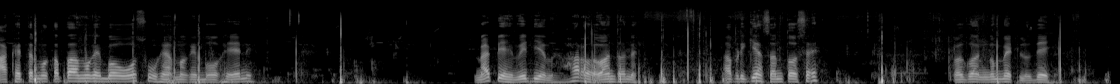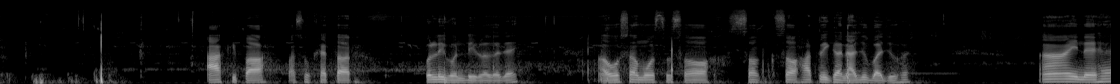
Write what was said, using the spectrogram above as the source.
આ ખેતરમાં કપામાં કંઈ બહુ ઓછું છે, આમાં કંઈ બહુ હે નહીં. માપીએ મીડિયમ સારો વાંધો નહીં. આપણે ક્યાં સંતોષ છે? ભગવાન ગમે એટલું દે. આ પા પાછું ખેતર ભૂલી મંડી લગે જાય. આ ઓછામાં ઓછું સો સો સાત વીઘાની આજુબાજુ છે. આઈને હે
